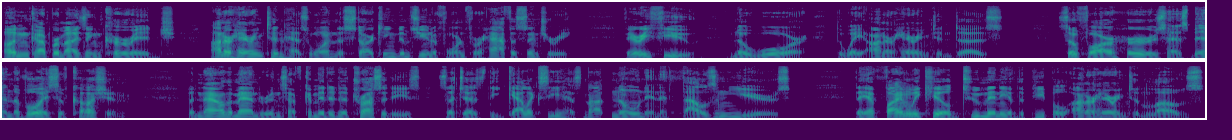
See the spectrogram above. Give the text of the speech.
Uncompromising courage. Honor Harrington has worn the Star Kingdom's uniform for half a century. Very few know war the way Honor Harrington does. So far, hers has been a voice of caution. But now the Mandarins have committed atrocities such as the galaxy has not known in a thousand years. They have finally killed too many of the people Honor Harrington loves.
